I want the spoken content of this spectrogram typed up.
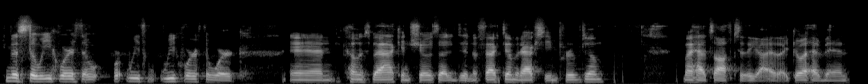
he missed a week worth of week, week worth of work and he comes back and shows that it didn't affect him it actually improved him my hat's off to the guy like go ahead man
